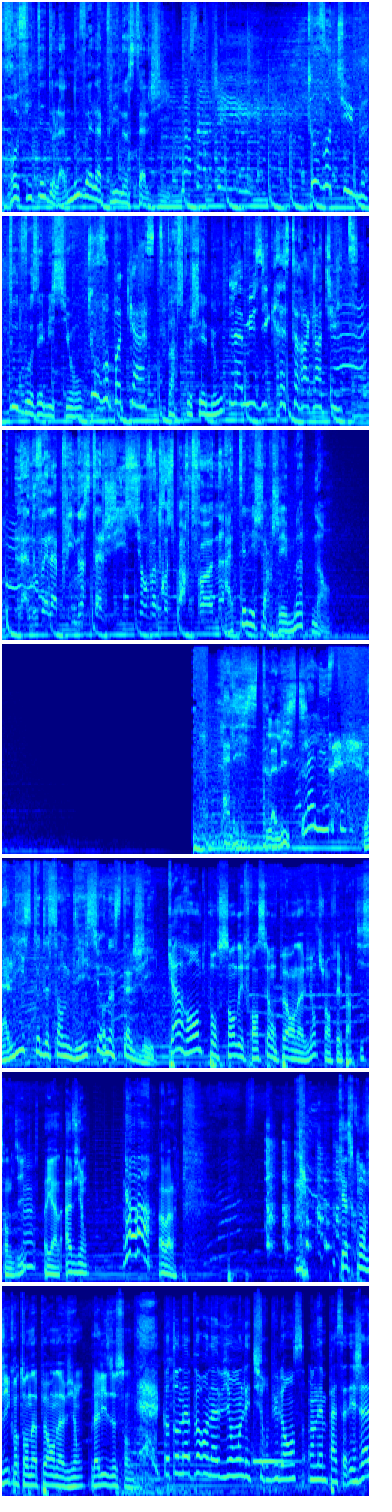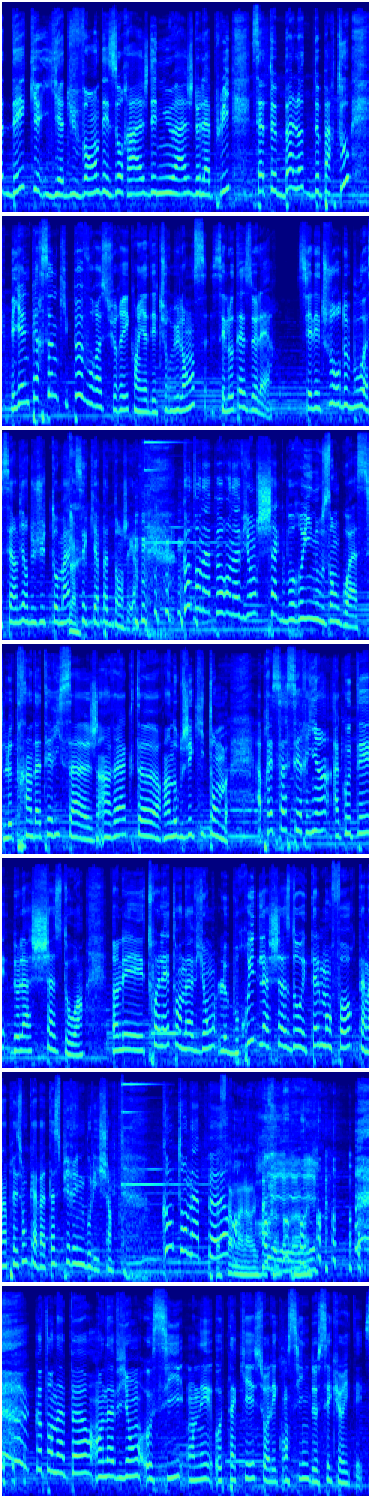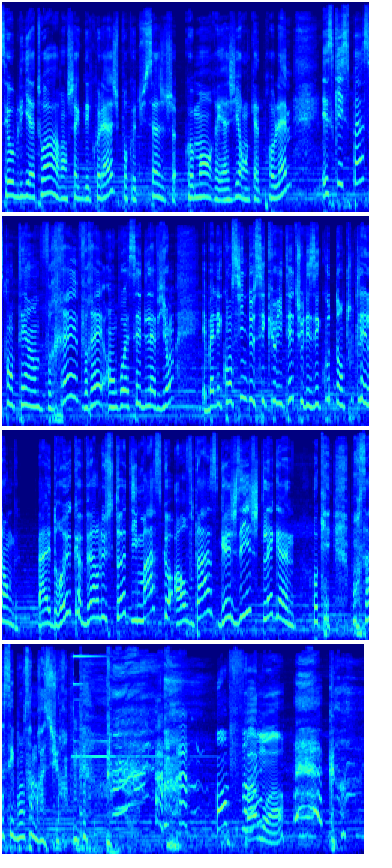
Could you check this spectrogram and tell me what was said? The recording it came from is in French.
Profitez de la nouvelle appli Nostalgie. Tous vos tubes, Toutes vos émissions, tous vos podcasts, parce que chez nous, la musique restera gratuite. la nouvelle appli Nostalgie sur votre smartphone à télécharger maintenant. La liste. La liste. La liste. La liste de Sandy sur Nostalgie. 40% des Français ont peur en avion. Tu en fais partie, Sandy. Regarde, avion. Ah, voilà. Qu'est-ce qu'on vit quand on a peur en avion? La liste de Sandy. Quand on a peur en avion, les turbulences, on n'aime pas ça. Déjà, dès qu'il y a du vent, des orages, des nuages, de la pluie, ça te ballotte de partout. Mais il y a une personne qui peut vous rassurer quand il y a des turbulences, c'est l'hôtesse de l'air. Si elle est toujours debout à servir du jus de tomate, Ouais. c'est qu'il n'y a pas de danger. hein. Quand on a peur en avion, chaque bruit nous angoisse. Le train d'atterrissage, un réacteur, un objet qui tombe. Après ça, c'est rien à côté de la chasse d'eau. hein. Dans les toilettes en avion, le bruit de la chasse d'eau est tellement fort que tu as l'impression qu'elle va t'aspirer une bouliche. hein. Quand on a Ça peur, fait mal à la régie. quand on a peur en avion aussi, on est au taquet sur les consignes de sécurité. C'est obligatoire avant chaque décollage pour que tu saches comment réagir en cas de problème. Et ce qui se passe quand tu es un vrai, vrai angoissé de l'avion, eh ben les consignes de sécurité, tu les écoutes dans toutes les langues. Bah, drück, verluste, die Maske auf das Gesicht legen. Ok, bon, ça c'est bon, ça me rassure. enfin, Pas moi.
